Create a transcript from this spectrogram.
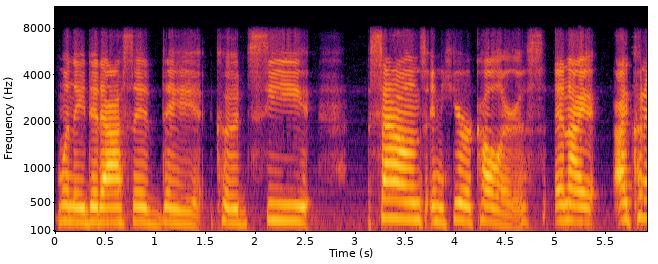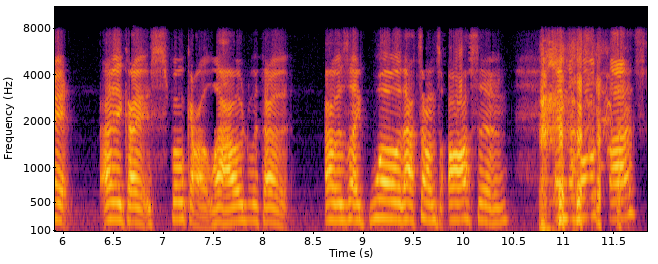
when they did acid they could see sounds and hear colors and i i couldn't i like i spoke out loud without i was like whoa that sounds awesome and the whole class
